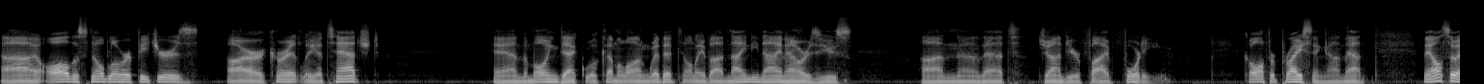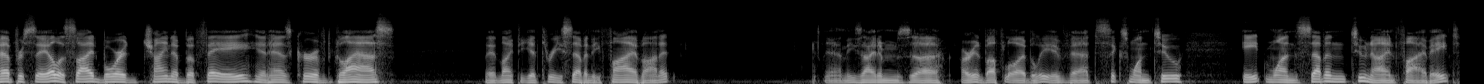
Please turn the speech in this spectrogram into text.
Uh, all the snowblower features are currently attached, and the mowing deck will come along with it. Only about 99 hours use on uh, that John Deere 540. Call for pricing on that. They also have for sale a sideboard china buffet. It has curved glass. They'd like to get 375 on it. And these items uh, are in Buffalo, I believe, at 612 817 2958.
